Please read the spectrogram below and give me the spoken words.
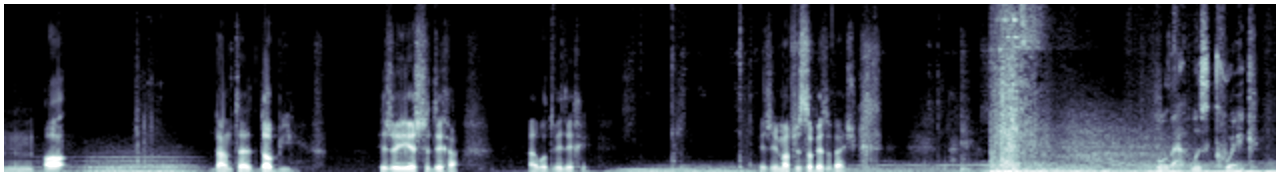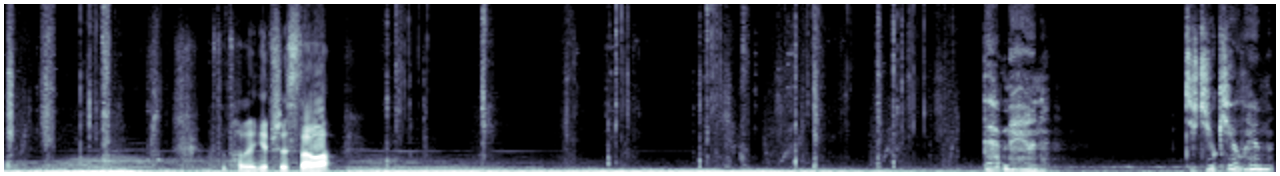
Mm, o! Dante dobi. Jeżeli jeszcze dycha. Albo dwie dychy. Jeżeli ma przy sobie, to weź. Well, that was quick. To dalej nie przestała. That man. Did you kill him?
